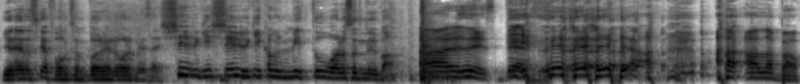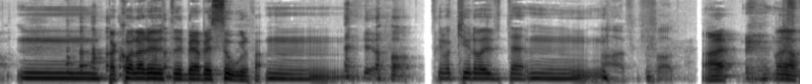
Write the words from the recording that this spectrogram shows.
Jag älskar folk som börjar året med såhär 2020 kommer mitt år och så nu bara Ja, precis. Ja. Alla bara, mm, bara kollar ut, det börjar bli sol. Bara, mm, ja. det var kul att vara ute. Mm. Ja, för fan. Nej, men i alla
